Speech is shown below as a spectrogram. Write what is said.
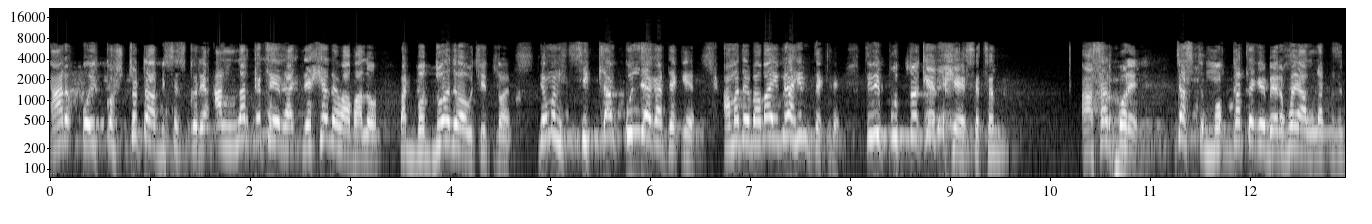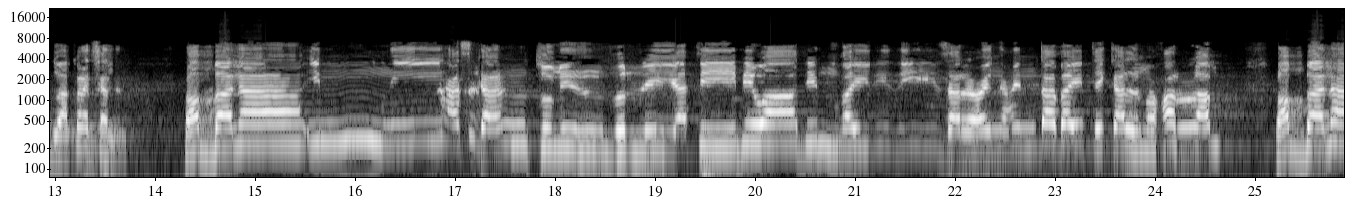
আর ওই কষ্টটা বিশেষ করে আল্লাহর কাছে রেখে দেওয়া ভালো বাট বদুয়া দেওয়া উচিত নয়। যেমন শিখলাম কোন জায়গা থেকে? আমাদের বাবা ইব্রাহিম থেকে। তিনি পুত্রকে রেখে এসেছেন। আসার পরে জাস্ট মক্কা থেকে বের হয়ে আল্লাহর কাছে দোয়া করেছেন। রব্বানা ইন্নি আসকান্তু মিন যুররিয়াতি বিওয়াদিন গায়রি زرع عند بيتك المحرم ربنا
